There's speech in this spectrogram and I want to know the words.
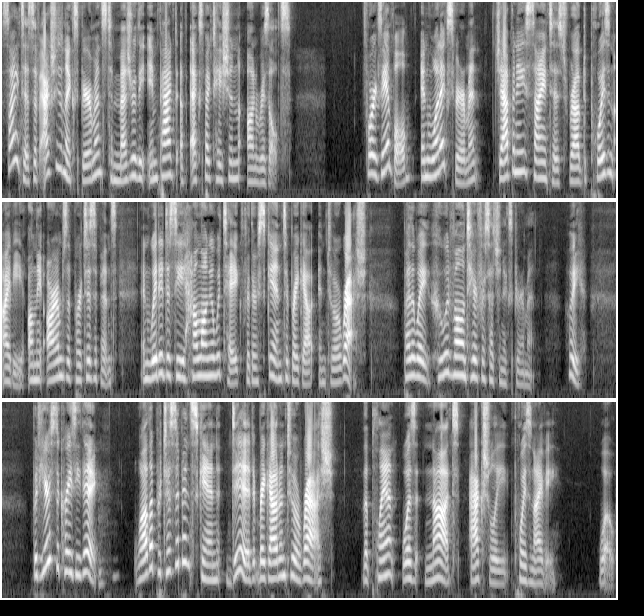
Scientists have actually done experiments to measure the impact of expectation on results. For example, in one experiment, Japanese scientists rubbed poison ivy on the arms of participants and waited to see how long it would take for their skin to break out into a rash. By the way, who would volunteer for such an experiment? Hui. But here's the crazy thing while the participant's skin did break out into a rash, the plant was not actually poison ivy. Whoa.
